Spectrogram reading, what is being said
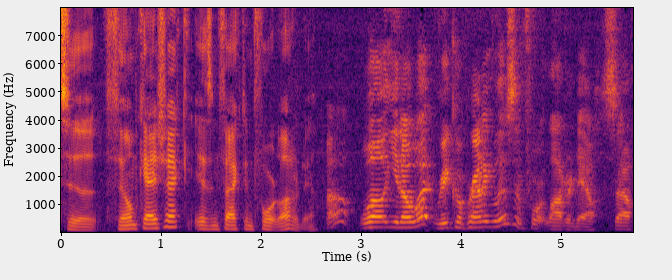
to film Caddyshack is in fact in Fort Lauderdale. oh well, you know what? Ricou Browning lives in Fort Lauderdale, so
